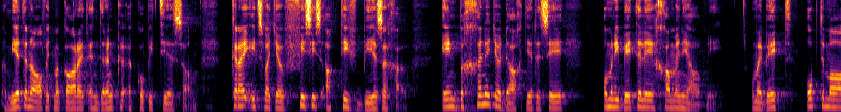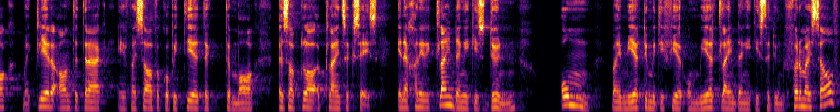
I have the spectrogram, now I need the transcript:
'n meter en 'n half uitmekaar uit en drink 'n koppie tee saam. Kry iets wat jou fisies aktief besig hou en begin net jou dag deur te sê om in die bed te lê gaan my nie help nie om my bed op te maak, my klere aan te trek en vir myself 'n koppie tee te te maak, is al klaar 'n klein sukses. En ek gaan hierdie klein dingetjies doen om my meer te motiveer om meer klein dingetjies te doen vir myself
